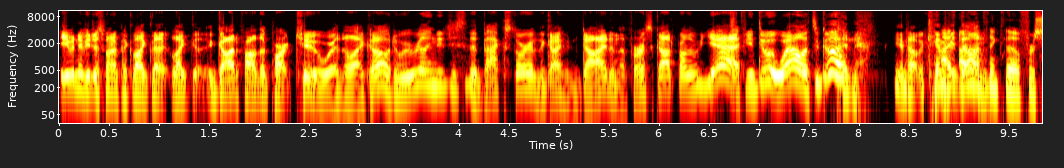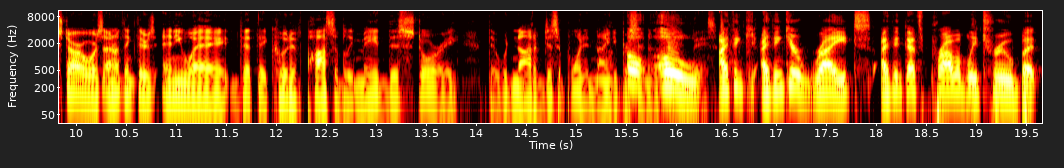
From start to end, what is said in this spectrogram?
Even if you just want to pick like the like Godfather Part Two, where they're like, "Oh, do we really need to see the backstory of the guy who died in the first Godfather?" Yeah, if you do it well, it's good. You know, it can I, be I done. don't think though for Star Wars, I don't think there's any way that they could have possibly made this story that would not have disappointed ninety percent oh, of the fan oh, base. I think I think you're right. I think that's probably true, but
